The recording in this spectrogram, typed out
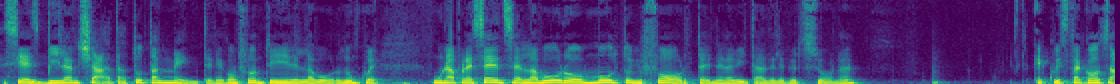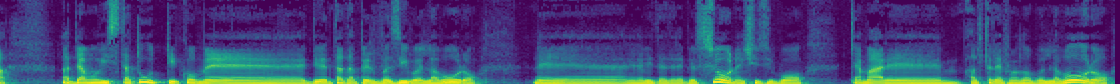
si è sbilanciata totalmente nei confronti del lavoro, dunque una presenza del lavoro molto più forte nella vita delle persone. E questa cosa l'abbiamo vista tutti come è diventata pervasivo il lavoro nella vita delle persone, ci si può chiamare al telefono dopo il lavoro,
